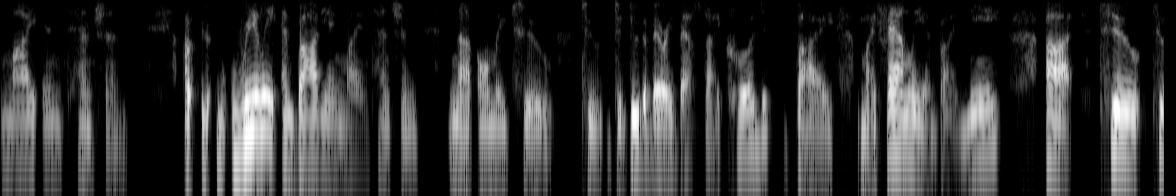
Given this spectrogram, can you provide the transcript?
my intention, uh, really embodying my intention not only to to to do the very best I could by my family and by me, uh, to to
